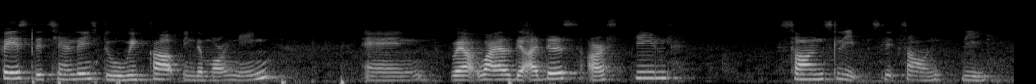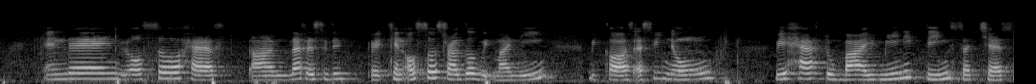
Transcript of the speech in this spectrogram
face the challenge to wake up in the morning. And while, while the others are still sound sleep sleep soundly. And then we also have um, life as student can also struggle with money because as we know we have to buy many things such as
